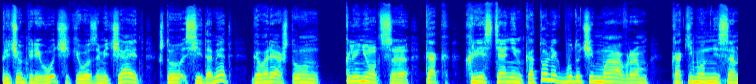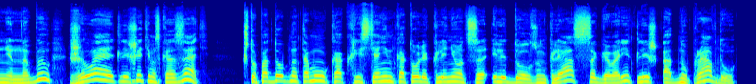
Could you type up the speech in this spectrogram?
причем переводчик его замечает, что Сидамет, говоря, что он клянется, как христианин-католик, будучи мавром, каким он, несомненно, был, желает лишь этим сказать, что, подобно тому, как христианин-католик клянется или должен клясться, говорит лишь одну правду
